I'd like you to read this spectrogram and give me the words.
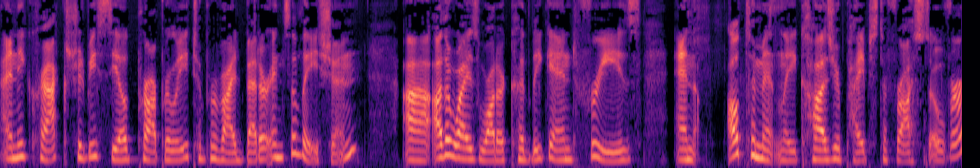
Any cracks should be sealed properly to provide better insulation. Uh, otherwise, water could leak in, freeze, and ultimately cause your pipes to frost over.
